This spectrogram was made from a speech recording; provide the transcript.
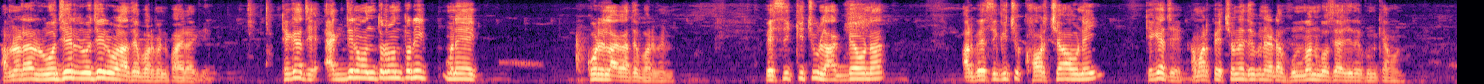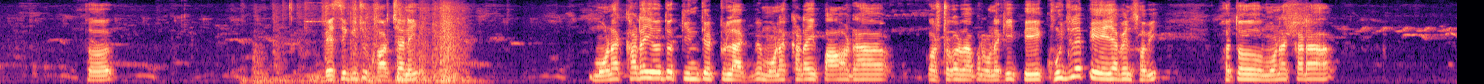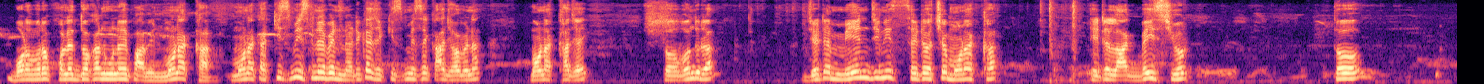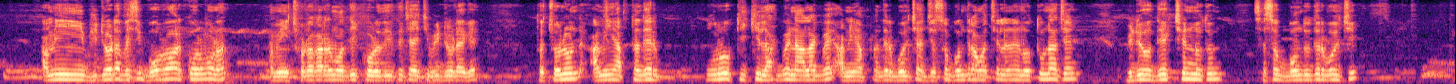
আপনারা রোজের রোজের ওড়াতে পারবেন পায়রাকে। ঠিক আছে? একদিন অন্তর অন্তরই মানে করে লাগাতে পারবেন। বেশি কিছু লাগবেও না, আর বেশি কিছু খরচাও নেই। ঠিক আছে? আমার পেছনে দেখুন একটা হনুমান বসে আছে, দেখুন কেমন। তো বেশি কিছু খরচা নেই। মোনাক্ষাটাই হয়তো কিনতে একটু লাগবে। মোনাক্ষাটাই পাওয়াটা কষ্টকর ব্যাপার। অনেকেই পেয়ে, খুঁজলে পেয়ে যাবেন সবই। হয়তো মোনাক্ষাটা বড় বড় ফলের দোকান দোকানগুলোয় পাবেন। মনাক্ষা মনাক্ষা কিশমিশ নেবেন না, ঠিক আছে? কিশমিশে কাজ হবে না মনাক্ষা যায়। তো বন্ধুরা, যেটা মেন জিনিস সেটা হচ্ছে মনাক্ষা এটা লাগবেই শিওর তো আমি ভিডিওটা বেশি বড় আর করব না। আমি ছোটোখাটোর মধ্যেই করে দিতে চাইছি ভিডিওটাকে। তো চলুন, আমি আপনাদের পুরো কী কী লাগবে, না লাগবে, আমি আপনাদের বলছি। আর যেসব বন্ধুরা আমার চ্যানেলে নতুন আছেন, ভিডিও দেখছেন নতুন, সেসব বন্ধুদের বলছি।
